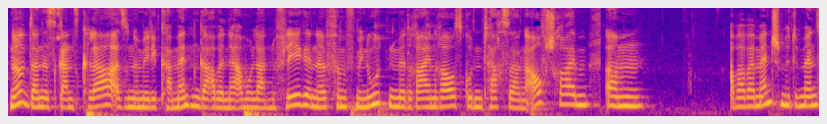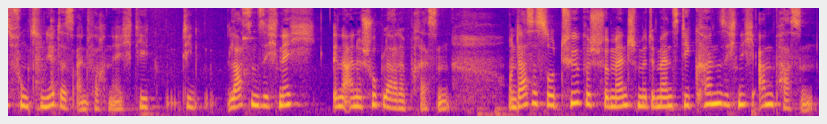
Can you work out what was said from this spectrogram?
ne, dann ist ganz klar, also eine Medikamentengabe in der ambulanten Pflege, ne, fünf Minuten mit rein, raus, guten Tag sagen, aufschreiben. Ähm, aber bei Menschen mit Demenz funktioniert das einfach nicht. Die, die lassen sich nicht in eine Schublade pressen. Und das ist so typisch für Menschen mit Demenz, die können sich nicht anpassen.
